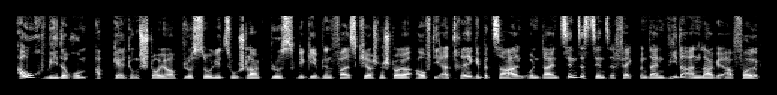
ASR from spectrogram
auch wiederum Abgeltungssteuer plus Soli-Zuschlag plus gegebenenfalls Kirchensteuer auf die Erträge bezahlen und dein Zinseszinseffekt und dein Wiederanlageerfolg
